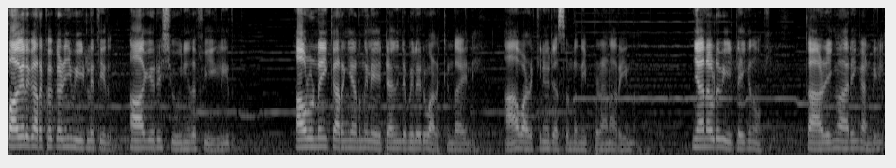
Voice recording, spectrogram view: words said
പകൽ കറക്കൊക്കെ കഴിഞ്ഞ് വീട്ടിലെത്തിയതും ആകെ ഒരു ശൂന്യത ഫീൽ ചെയ്തു. അവളുണ്ടെങ്കിൽ കറങ്ങി നടന്ന് ലേറ്റായതിന്റെ പേരിൽ ഒരു വഴക്കുണ്ടായനെ. ആ വഴക്കിനൊരു രസമുണ്ടെന്ന് ഇപ്പോഴാണ് അറിയുന്നത്. ഞാൻ അവിടെ വീട്ടിലേക്ക് നോക്കി. താഴെയും ആരെയും കണ്ടില്ല.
